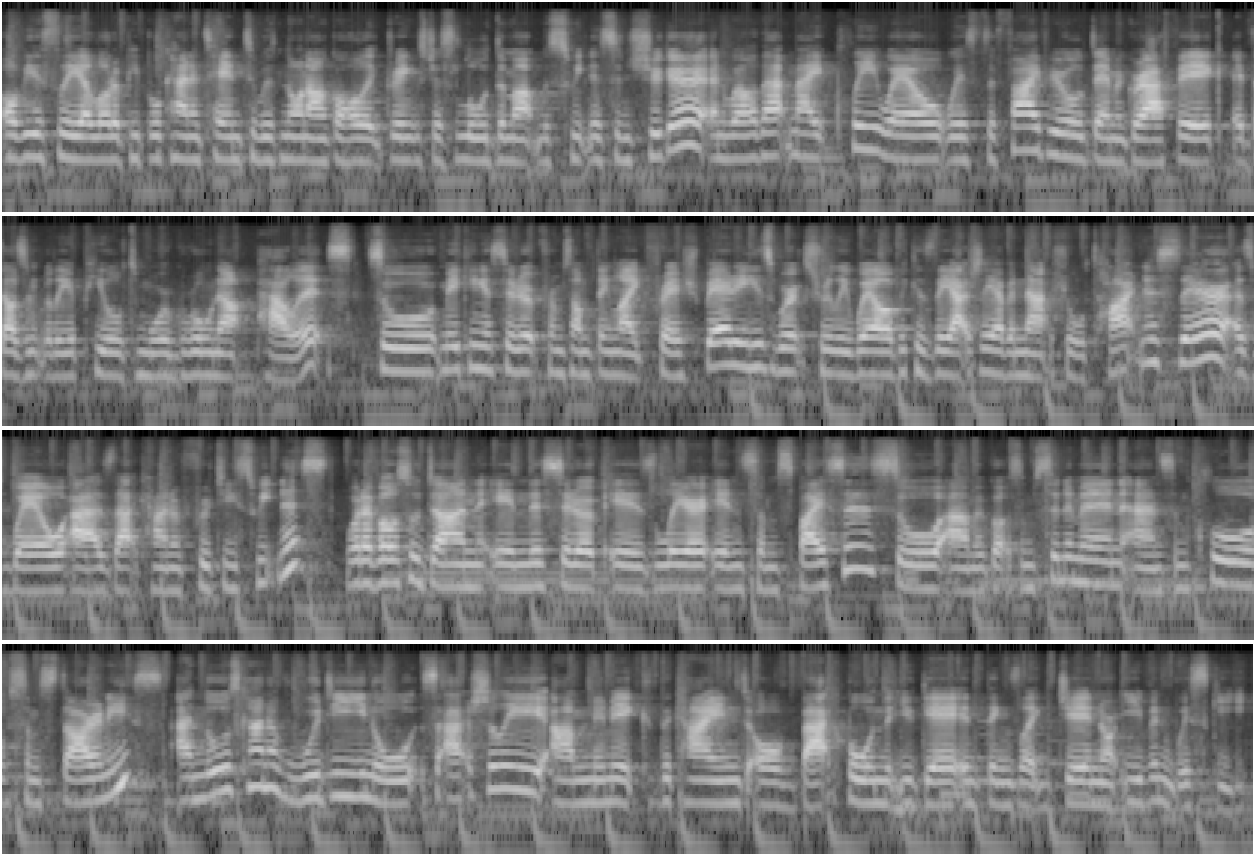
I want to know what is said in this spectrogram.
Obviously, a lot of people kind of tend to, with non-alcoholic drinks, just load them up with sweetness and sugar. And while that might play well with the five-year-old demographic, it doesn't really appeal to more grown-up palates. So making a syrup from something like fresh berries works really well because they actually have a natural tartness there, as well as that kind of fruity sweetness. What I've also done in this syrup is layer in some spices. So um, we've got some cinnamon and some cloves, some star anise. And those kind of woody notes actually um, mimic the kind kind of backbone that you get in things like gin or even whiskey.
